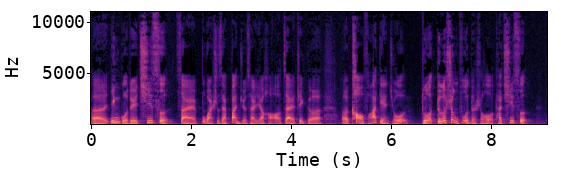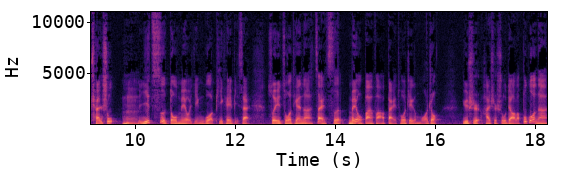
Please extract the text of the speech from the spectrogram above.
呃，英国队七次在不管是在半决赛也好，在这个呃靠罚点球夺得胜负的时候，他七次全输，嗯，一次都没有赢过 PK 比赛。所以昨天呢，再次没有办法摆脱这个魔咒，于是还是输掉了。不过呢，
